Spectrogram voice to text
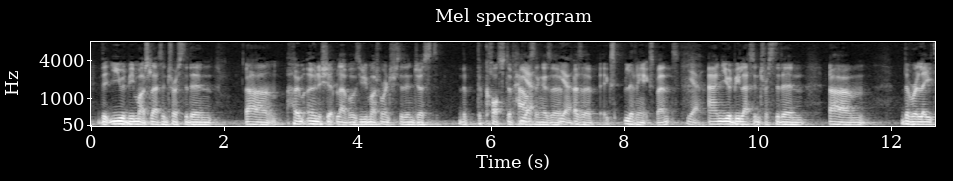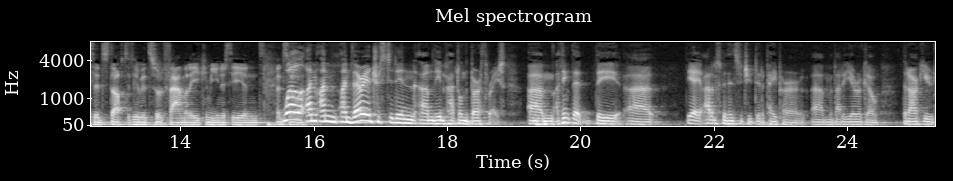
that you would be much less interested in um, home ownership levels. You'd be much more interested in just the, the cost of housing as a Yeah. as a ex- living expense. Yeah. and you would be less interested in um, the related stuff to do with sort of family, community, and, and Well, so. I'm, I'm, I'm very interested in um, the impact on the birth rate. Um, I think that the, uh, the Adam Smith Institute did a paper um, about a year ago that argued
